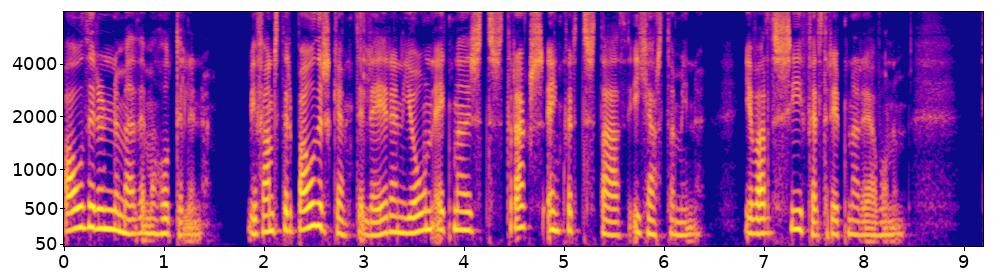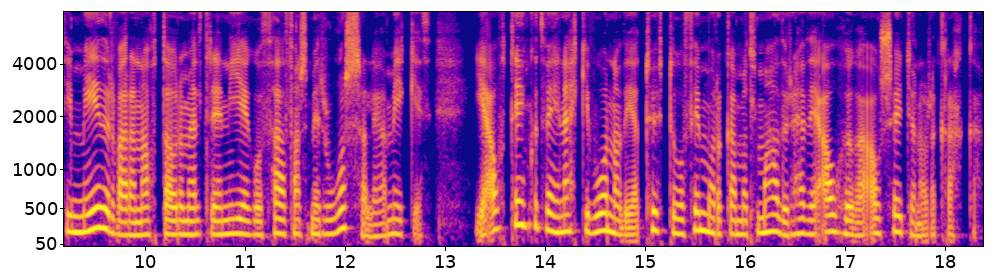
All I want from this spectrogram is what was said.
Báðir unnu með þeim á hótelinu. Mér fannst þér báðir skemmtilegir en Jón eignaðist strax einhvert stað í hjarta mínu. Ég varð sífælt reyfnari af honum. Því miður var hann átt árum eldri en ég og það fannst mér rosalega mikið. Ég átti einhvern veginn ekki von á því að 25 ára gammal maður hefði áhuga á 17 ára krakka.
